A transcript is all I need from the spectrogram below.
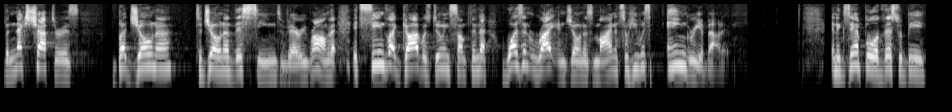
the next chapter is, but Jonah, to Jonah, this seemed very wrong. That it seemed like God was doing something that wasn't right in Jonah's mind, and so he was angry about it. An example of this would be,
